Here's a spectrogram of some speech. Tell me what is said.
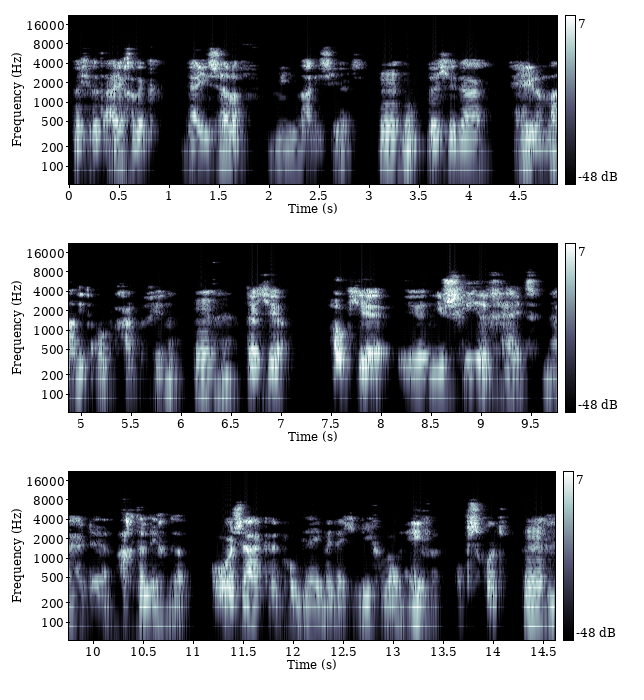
dat je dat eigenlijk bij jezelf minimaliseert. Mhm. Dat je daar helemaal niet over gaat beginnen. Mhm. Dat je ook je, je nieuwsgierigheid naar de achterliggende oorzaken en problemen, dat je die gewoon even opschort. Mhm.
